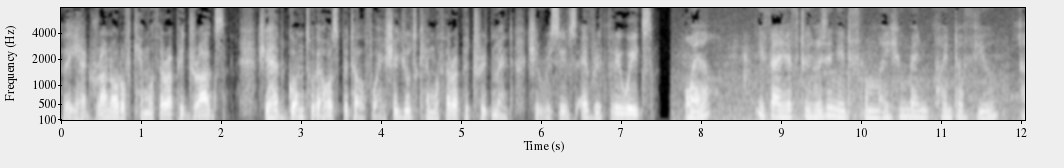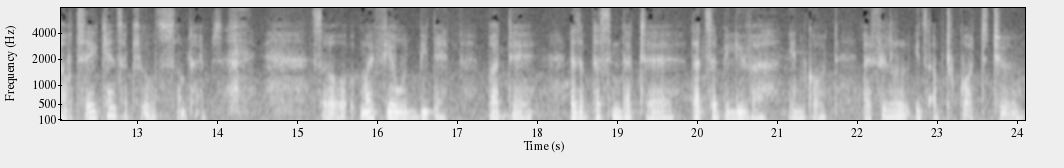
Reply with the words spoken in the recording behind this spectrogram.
They had run out of chemotherapy drugs. She had gone to the hospital for a scheduled chemotherapy treatment she receives every three weeks. Well, if I have to reason it from my human point of view, I would say cancer kills sometimes. so my fear would be death. But uh, as a person that uh, that's a believer in God, I feel it's up to God to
